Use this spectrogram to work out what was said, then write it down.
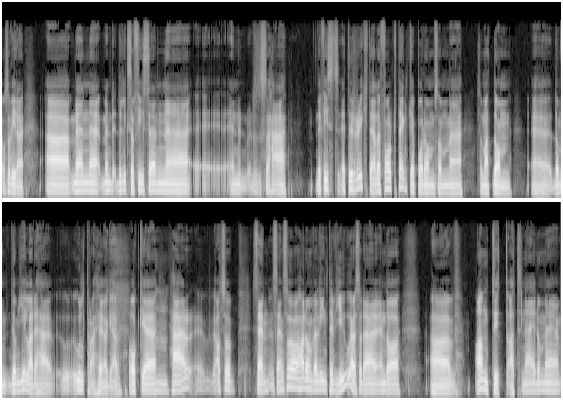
och så vidare. Eh, men, eh, men det, det liksom finns en, en så här, det finns ett rykte, eller folk tänker på dem som, som att de de, de gillar det här ultrahöger. Och Mm. här, alltså, sen, sen så har de väl intervjuer så där ändå av antytt att nej, de är,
